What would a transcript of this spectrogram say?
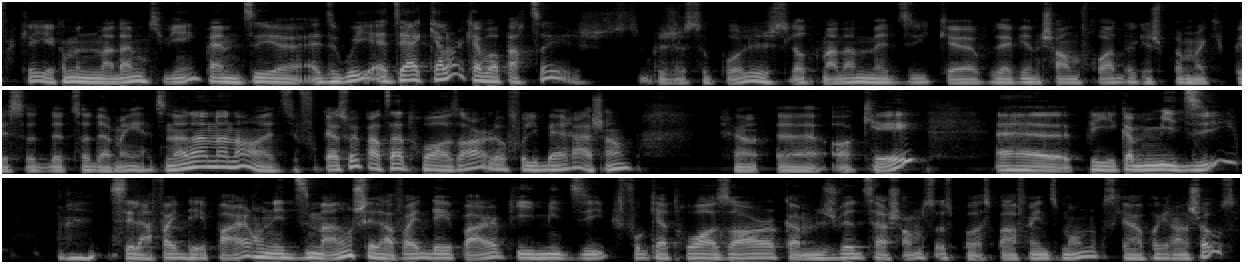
Fait que là, il y a comme une madame qui vient, puis elle me dit, euh, elle dit oui, elle dit à quelle heure qu'elle va partir? Je, sais pas, l'autre madame me dit que vous aviez une chambre froide, que je pourrais m'occuper de ça demain. Elle dit non, non, non, non, elle dit, il faut qu'elle soit partie à 3 heures, il faut libérer la chambre. Je fais, OK. puis il est comme midi, c'est la fête des pères. On est dimanche, c'est la fête des pères, puis midi, puis il faut qu'à 3 heures, comme je vide sa chambre, ça, c'est pas, pas la fin du monde parce qu'il n'y a pas grand-chose.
